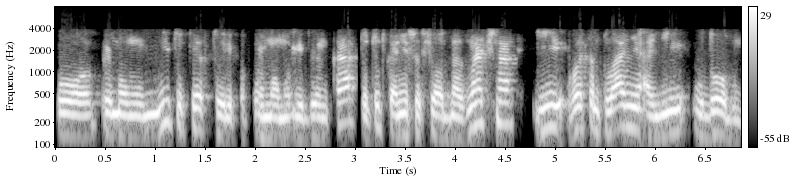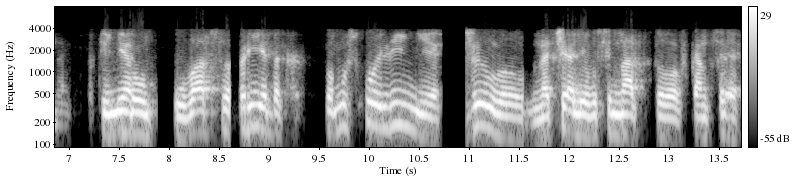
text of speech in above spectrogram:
по прямому МИТу-тесту или по прямому ИДНК, то тут, конечно, все однозначно. И в этом плане они удобны. К примеру, у вас предок по мужской линии жил в начале 18-го, в конце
